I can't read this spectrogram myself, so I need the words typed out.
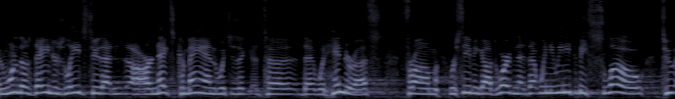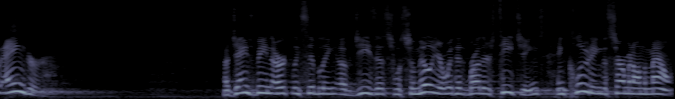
And one of those dangers leads to that our next command, which is a, to, that would hinder us from receiving God's word, and that, that we, we need to be slow to anger. Now, James, being the earthly sibling of Jesus, was familiar with his brother's teachings, including the Sermon on the Mount.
